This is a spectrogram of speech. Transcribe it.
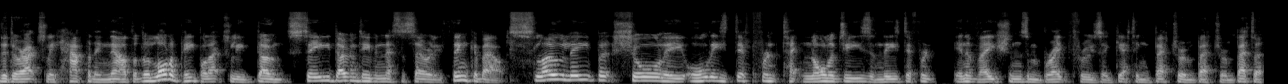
that are actually happening now that a lot of people actually don't see, don't even necessarily think about. Slowly but surely, all these different technologies and these different innovations and breakthroughs are getting better and better and better,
